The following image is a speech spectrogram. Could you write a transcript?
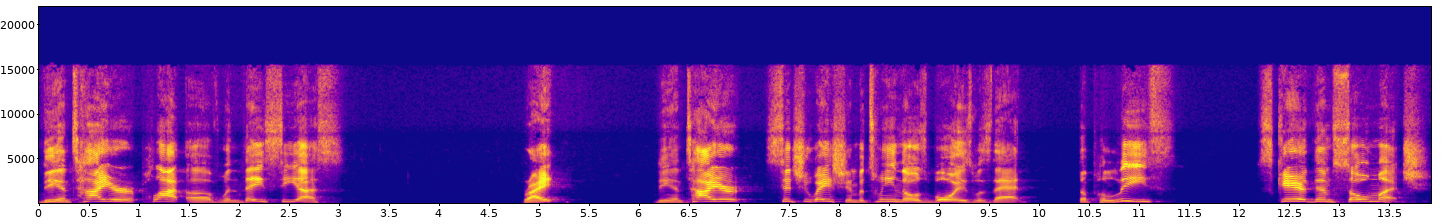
the entire plot of when they see us, right? The entire situation between those boys was that the police scared them so much.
